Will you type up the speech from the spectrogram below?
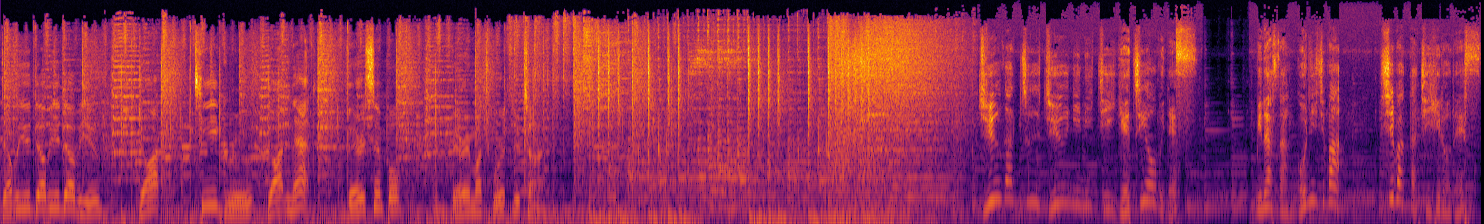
www.tgroove.net. Very simple and very much worth your time. 10月12日月曜日です。皆さんこんにちは。柴田千尋です。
